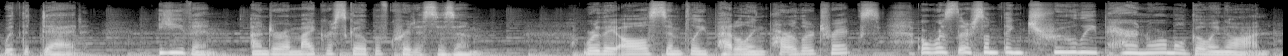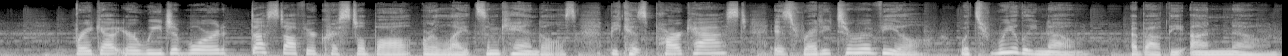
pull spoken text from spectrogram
with the dead, even under a microscope of criticism. Were they all simply peddling parlor tricks, or was there something truly paranormal going on? Break out your Ouija board, dust off your crystal ball, or light some candles because Parcast is ready to reveal what's really known about the unknown.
